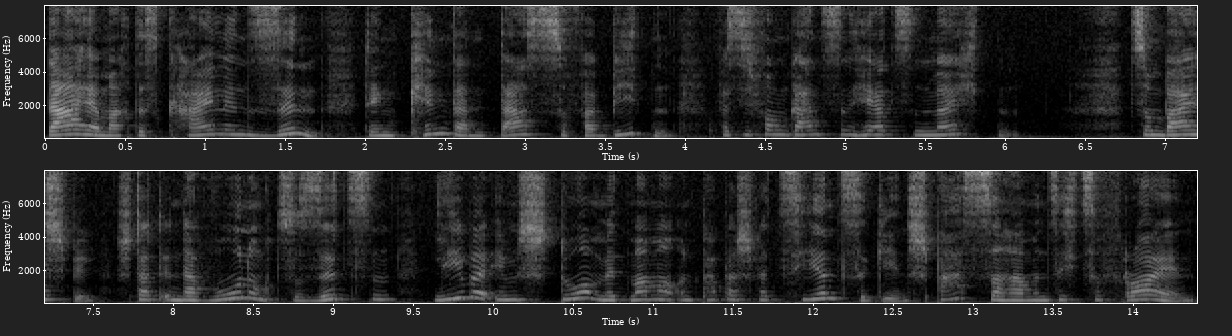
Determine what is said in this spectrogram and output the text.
Daher macht es keinen Sinn, den Kindern das zu verbieten, was sie vom ganzen Herzen möchten. Zum Beispiel, statt in der Wohnung zu sitzen, lieber im Sturm mit Mama und Papa spazieren zu gehen, Spaß zu haben und sich zu freuen.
